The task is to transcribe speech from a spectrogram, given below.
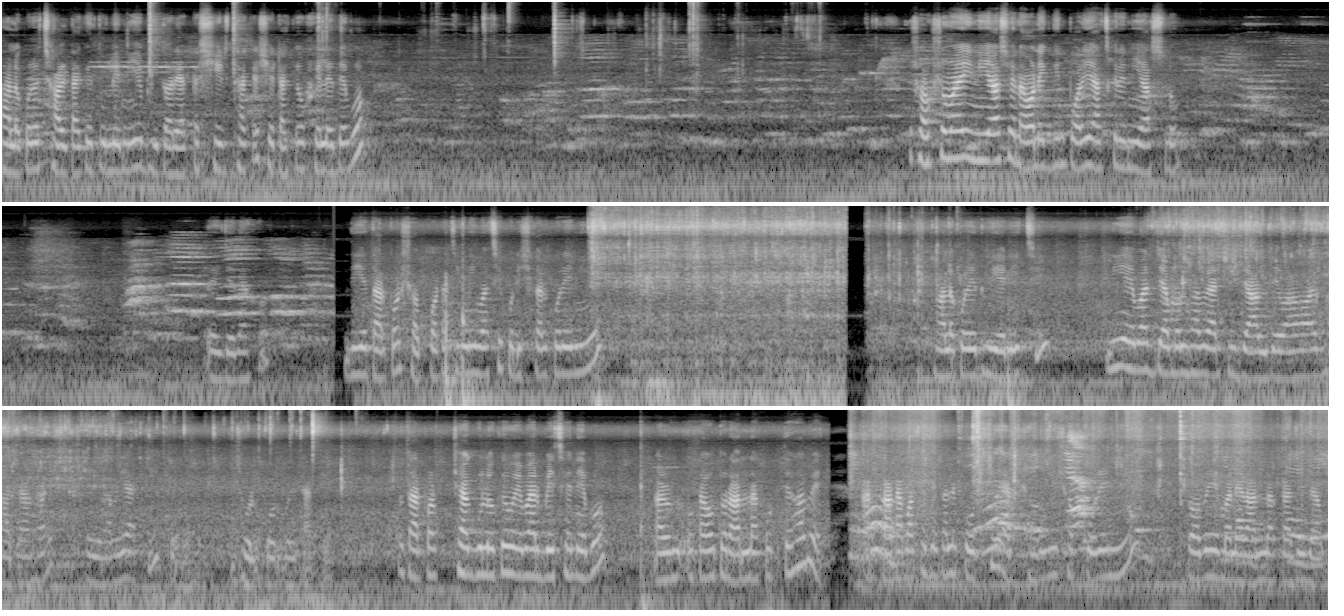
ভালো করে ছালটাকে তুলে নিয়ে ভিতরে একটা শির থাকে, সেটাকেও ফেলে দেব। সবসময় নিয়ে আসে না অনেক দিন পরেই আজকে নিয়ে আসলো। এই যে দেখো, দিয়ে তারপর সব কটা চিংড়ি মাছই পরিষ্কার করে নিয়ে ভালো করে ধুয়ে নিচ্ছি। নিয়ে এবার যেমনভাবে আর কি জাল দেওয়া হয়, ভাজা হয়, সেইভাবেই আর কি করব ঝোল করব এটাকে। তো তারপর শাকগুলোকেও এবার বেছে নেব, কারণ ওটাও তো রান্না করতে হবে। আর কাটা পাথা যেখানে করছি একসঙ্গে সব করে নিয়ে তবে মানে রান্নার কাজে যাব।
